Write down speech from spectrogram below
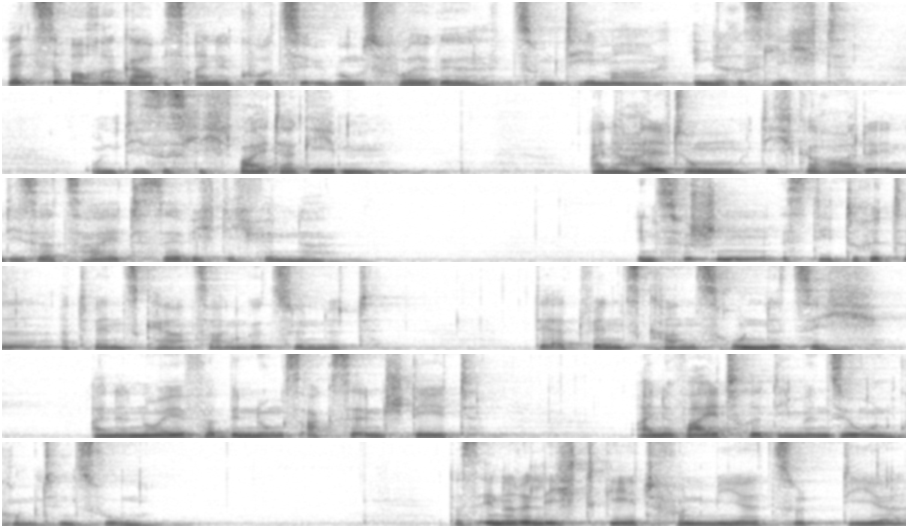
Letzte Woche gab es eine kurze Übungsfolge zum Thema inneres Licht und dieses Licht weitergeben. Eine Haltung, die ich gerade in dieser Zeit sehr wichtig finde. Inzwischen ist die dritte Adventskerze angezündet. Der Adventskranz rundet sich. Eine neue Verbindungsachse entsteht. Eine weitere Dimension kommt hinzu. Das innere Licht geht von mir zu dir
